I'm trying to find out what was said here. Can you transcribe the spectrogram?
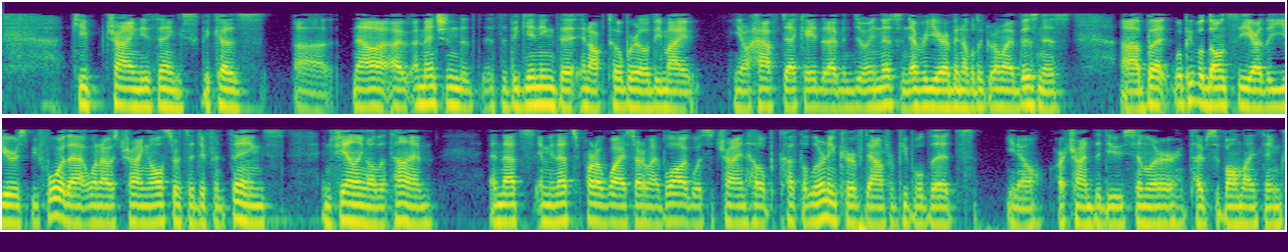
keep trying new things because uh, now I, I mentioned at the beginning that in October it'll be my you know half decade that I've been doing this, and every year I've been able to grow my business. Uh, but what people don't see are the years before that when I was trying all sorts of different things and failing all the time. And that's, I mean, that's part of why I started my blog was to try and help cut the learning curve down for people that, you know, are trying to do similar types of online things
